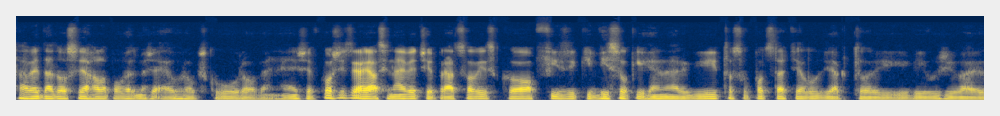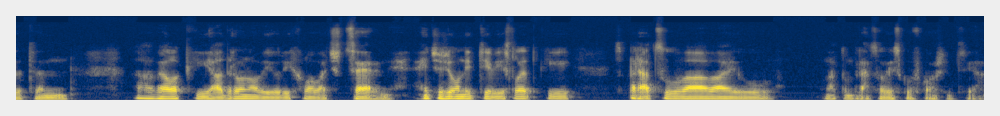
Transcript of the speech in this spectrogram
tá veda dosiahla povedzme, že európsku úroveň. Hej. Že v Košiciach je asi najväčšie pracovisko fyziky vysokých energií. To sú v podstate ľudia, ktorí využívajú ten veľký hadronový urychlovač CERN. Hej. Čiže oni tie výsledky spracúvajú na tom pracovisku v Košiciach.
